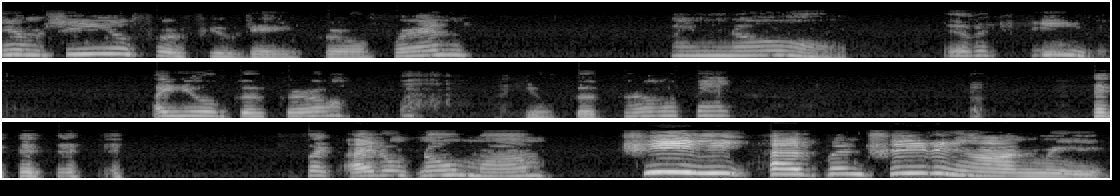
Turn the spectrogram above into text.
I haven't seen you for a few days, girlfriend. I know. I haven't seen you. Are you a good girl? You good girl girl? She's like, I don't know, Mom. She has been cheating on me.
